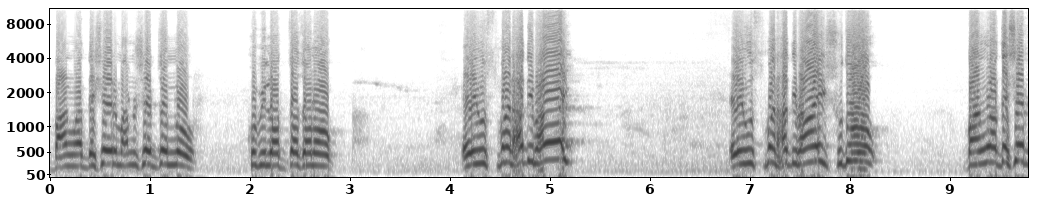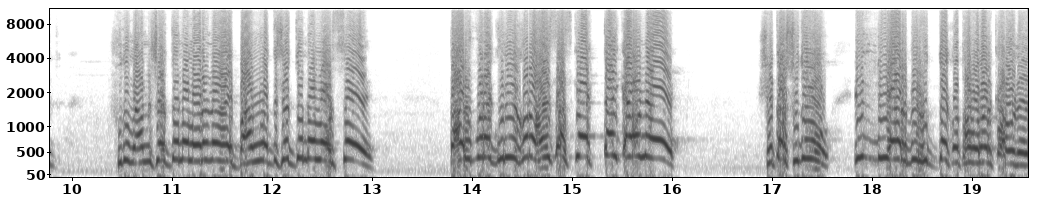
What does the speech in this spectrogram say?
বাংলাদেশের মানুষের জন্য খুবই লজ্জাজনক। এই উসমান হাদি ভাই, এই উসমান হাদি ভাই শুধু বাংলাদেশের, শুধু মানুষের জন্য লড়ে নাই, বাংলাদেশের জন্য লড়ছে। তার উপরে গুলি করা হয়েছে আজকে একটাই কারণে। সেটা শুধু ইন্ডিয়ার বিরুদ্ধে কথা বলার কারণে।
